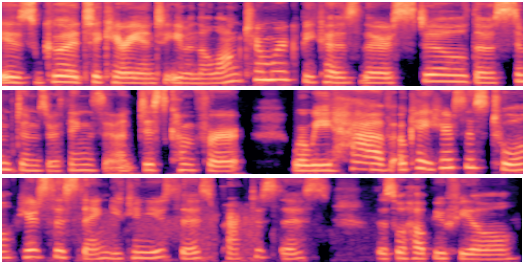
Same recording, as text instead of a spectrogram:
is good to carry into even the long term work because there's still those symptoms or things, uh, discomfort, where we have, okay, here's this tool, here's this thing, you can use this, practice this. This will help you feel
